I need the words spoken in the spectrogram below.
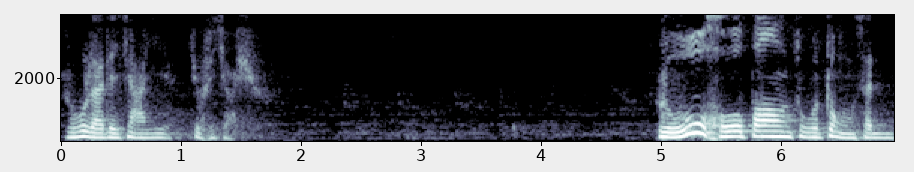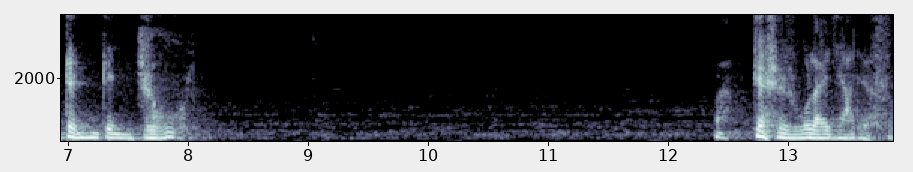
如来的家业就是教学，如何帮助众生真正觉悟了？啊，这是如来家的事。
